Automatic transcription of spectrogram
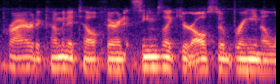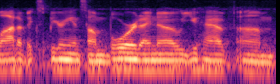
prior to coming to Telfair, and it seems like you're also bringing a lot of experience on board. I know you have um,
